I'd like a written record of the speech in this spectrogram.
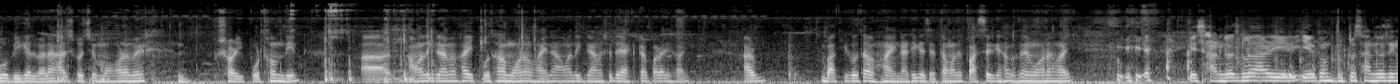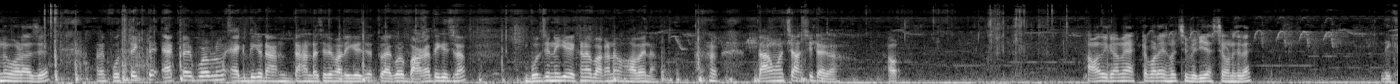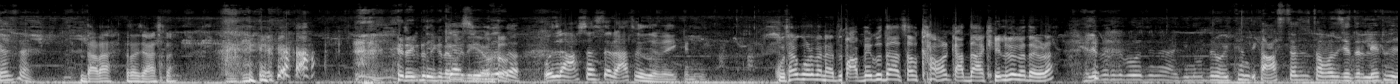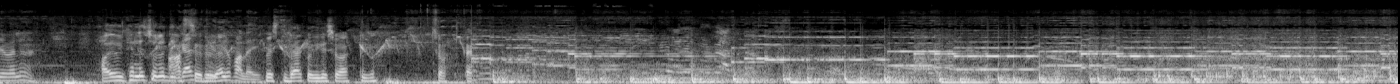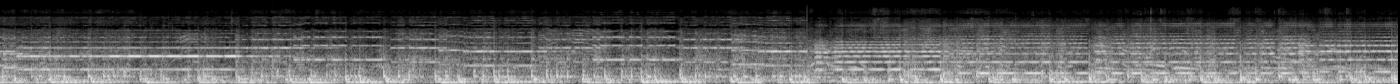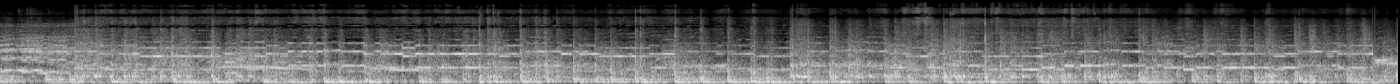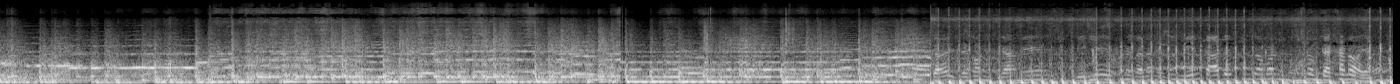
শুভ বিকেলবেলা। আজ হচ্ছে মহরমের, সরি, প্রথম দিন। আর আমাদের গ্রামে ভাই কোথাও মহরম হয় না, আমাদের গ্রামে শুধু একটা পাড়াই হয়। আর বাকি কোথাও হয় না, ঠিক আছে? তো আমাদের পাশের গ্রামে কোথায় মহরম হয়? এই সানগ্লাসগুলো আর এরকম দুটো সানগ্লাস এখানে ভরা আছে। মানে প্রত্যেকটা একটাই প্রবলেম একদিকে ডান ডান্ডা ছেড়ে পালিয়ে গেছে। তো একবার বাগাতে গেছিলাম। বলছে নাকি এখানে বাগানো হবে না। দাম হচ্ছে আশি টাকা। আমাদের গ্রামে একটা পাড়ায় হচ্ছে বেরিয়ে আসছে মনে দেখে আসবে? দাঁড়া কোথাও যাস না। এটা একটু দেখে? ওদের আস্তে আস্তে রাত হয়ে যাবে এখানে। কোথাও করবে না তো পাবে কোথাও সব খাবার কাদা খেলবে কোথায় ওরা? ফেলে না কিন্তু ওদের ওইখান থেকে আস্তে আস্তে তো আমাদের যেতে লেট হয়ে যাবে না। হয় ওইখানে চলে দেখে পালাই। বেশ দেখ ওইদিকে শো একটু চ দেখ। আমার মোটাম দেখা নয়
